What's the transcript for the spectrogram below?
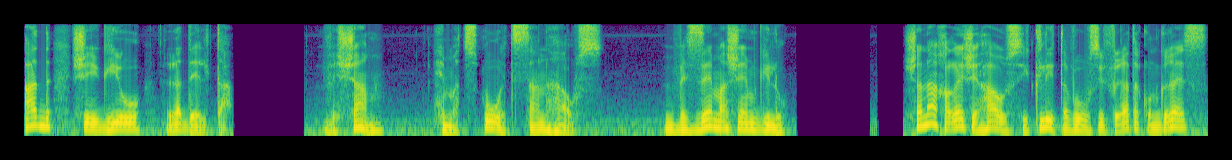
עד שהגיעו לדלתא. ושם הם מצאו את סאן האוס. וזה מה שהם גילו. שנה אחרי שהאוס הקליט עבור ספריית הקונגרס,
